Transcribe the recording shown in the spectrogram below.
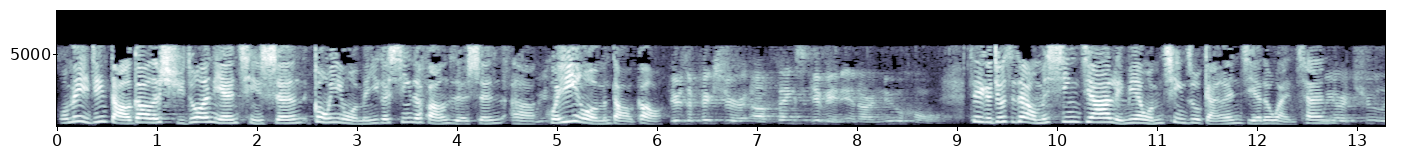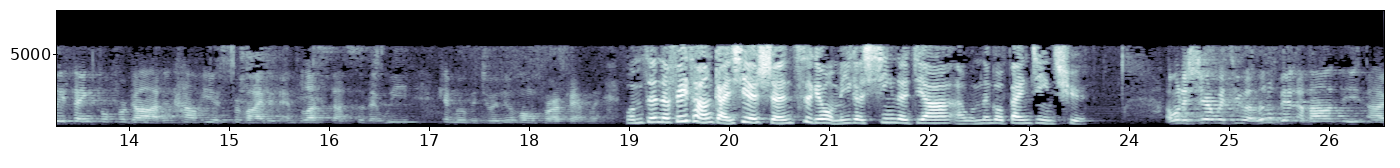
我们已经祷告了许多年，请神供应我们一个新的房子。神呃回应我们祷告。Here's a picture of Thanksgiving in our new home. 这个就是在我们新家里面，我们庆祝感恩节的晚餐 We。are truly thankful for God and how He has provided and blessed us so that we can move into a 我们真的非常感谢神赐给我们一个新的家啊、呃我们能够搬进去。 I want to share with you a little bit about the uh,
